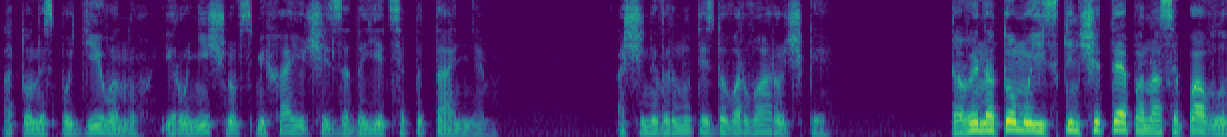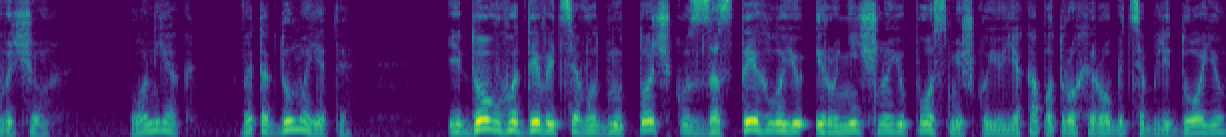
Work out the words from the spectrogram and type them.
А то несподівано, іронічно всміхаючись, задається питанням. А ще не вернутись до Варварочки? Та ви на тому і скінчите, Панасе Павловичу. Он як? Ви так думаєте? І довго дивиться в одну точку з застиглою іронічною посмішкою, яка потрохи робиться блідою,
